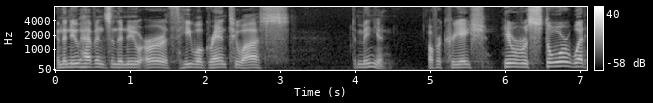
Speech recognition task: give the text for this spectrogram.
In the new heavens and the new earth, he will grant to us dominion over creation. He will restore what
